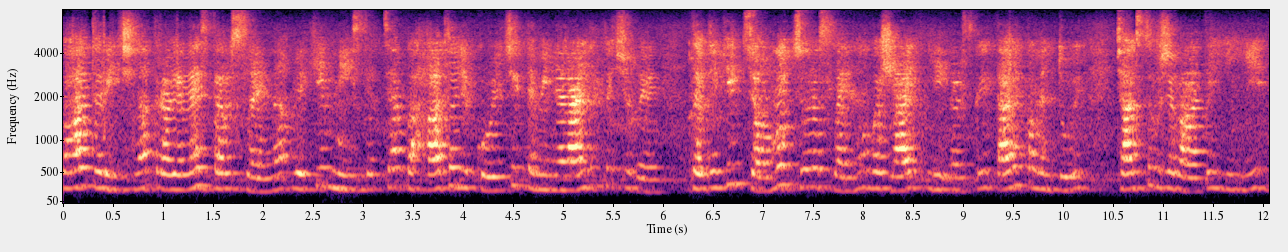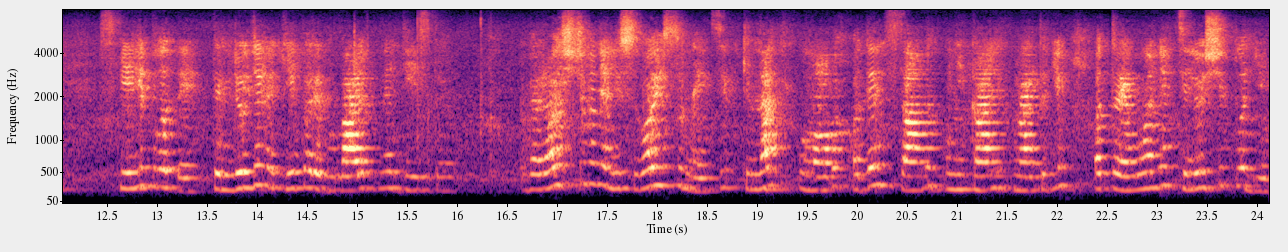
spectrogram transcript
багаторічна трав'яниста рослина, в якій містяться багато лікуючих та мінеральних речовин. Завдяки цьому цю рослину вважають лікарською та рекомендують часто вживати її спілі плоди тим людям, які перебувають на дійстві. Вирощування лісової суниці в кімнатних умовах один з самих унікальних методів отримування цілющих плодів.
